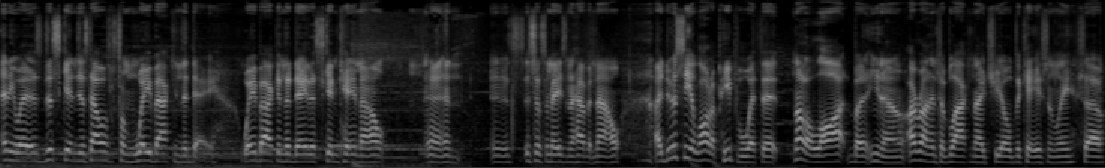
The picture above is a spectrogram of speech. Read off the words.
anyways, this skin just that was from way back in the day. Way back in the day, this skin came out, and, and it's it's just amazing to have it now. I do see a lot of people with it. Not a lot, but you know, I run into Black Knight shields occasionally, so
